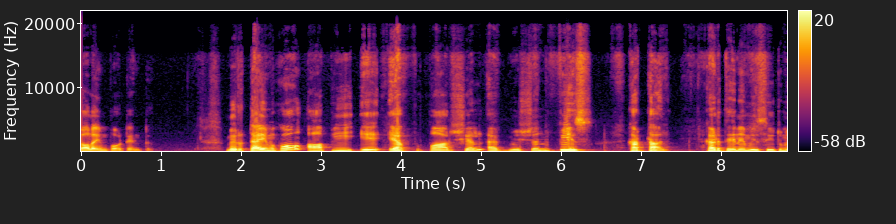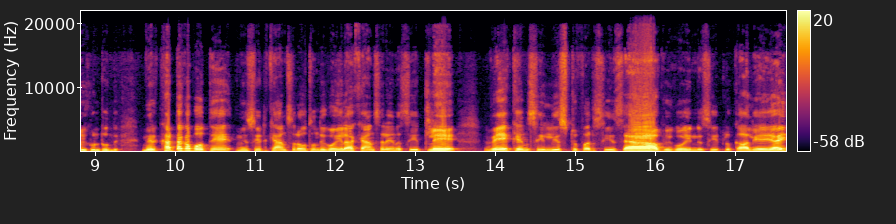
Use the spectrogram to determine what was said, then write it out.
చాలా ఇంపార్టెంట్ మీరు టైంకు ఆ పిఏఎఫ్ పార్షియల్ అడ్మిషన్ ఫీజ్ కట్టాలి. కడితేనే మీ సీటు మీకు ఉంటుంది మీరు కట్టకపోతే మీ సీట్ క్యాన్సిల్ అవుతుంది. ఇగో ఇలా క్యాన్సిల్ అయిన సీట్లే వేకెన్సీ లిస్ట్ ఫర్ సీసాబ్ ఇగో ఇన్ని సీట్లు ఖాళీ అయ్యాయి.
